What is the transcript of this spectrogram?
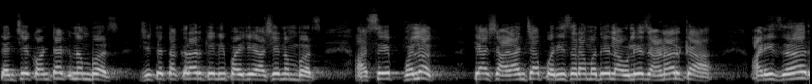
त्यांचे कॉन्टॅक्ट नंबर्स जिथे तक्रार केली पाहिजे असे नंबर्स असे फलक त्या शाळांच्या परिसरामध्ये लावले जाणार का? आणि जर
